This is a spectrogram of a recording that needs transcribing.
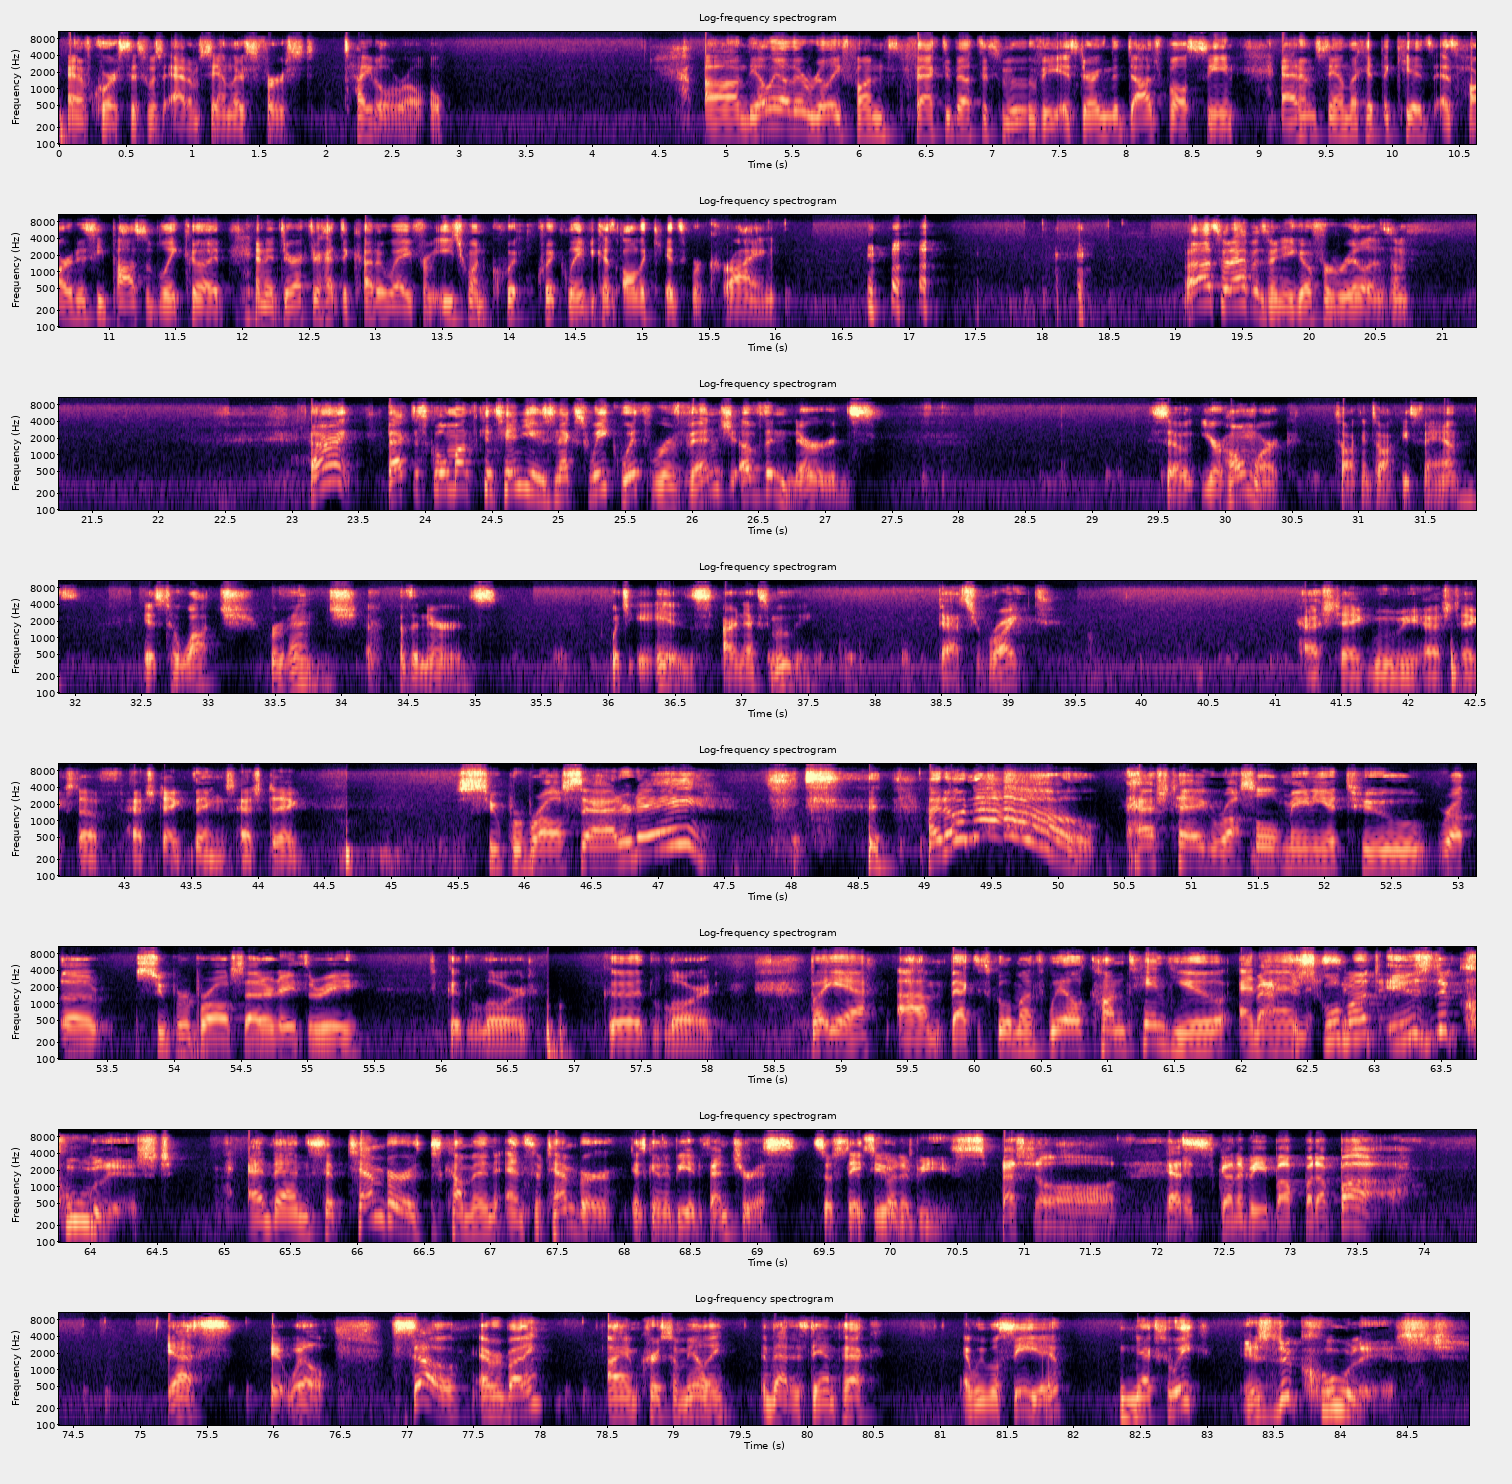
And of course, this was Adam Sandler's first title role. Um, the only other really fun fact about this movie is during the dodgeball scene, Adam Sandler hit the kids as hard as he possibly could, and the director had to cut away from each one quick, quickly because all the kids were crying. well, that's what happens when you go for realism. All right, back to school month continues next week with Revenge of the Nerds. So, your homework, Talking Talkies fans, is to watch Revenge of the Nerds, which is our next movie. That's right. Hashtag movie, hashtag stuff, hashtag things, hashtag Super Brawl Saturday, I don't know. hashtag WrestleMania 2, uh, Super Brawl Saturday 3. Good lord. Good lord. But yeah, um, back to school month will continue, and Back then to school month is the coolest. and then September is coming, and September is going to be adventurous. So stay It's tuned. It's going to be special. yes, It's going to be ba ba da ba. yes, it will. So everybody, I am Chris O'Mealy, and that is Dan Peck, and we will see you next week. Is the coolest.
